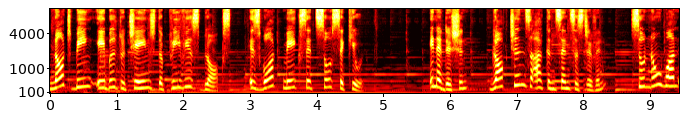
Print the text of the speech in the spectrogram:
Not being able to change the previous blocks is what makes it so secure. In addition, blockchains are consensus driven, so no one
